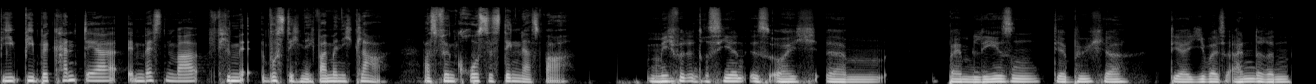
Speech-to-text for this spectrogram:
Wie, wie bekannt der im Westen war, viel mehr, wusste ich nicht, war mir nicht klar, was für ein großes Ding das war. Mich würde interessieren, ist euch ähm, beim Lesen der Bücher der jeweils anderen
